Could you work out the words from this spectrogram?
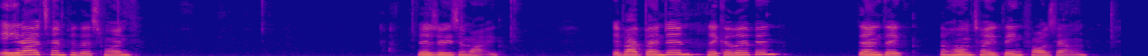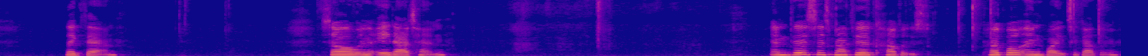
8 out of 10 for this one. There's a reason why. If I bend in like a ribbon, then the, the whole entire thing falls down. Like that. So an 8 out of 10. And this is my favorite colors. Purple and white together.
